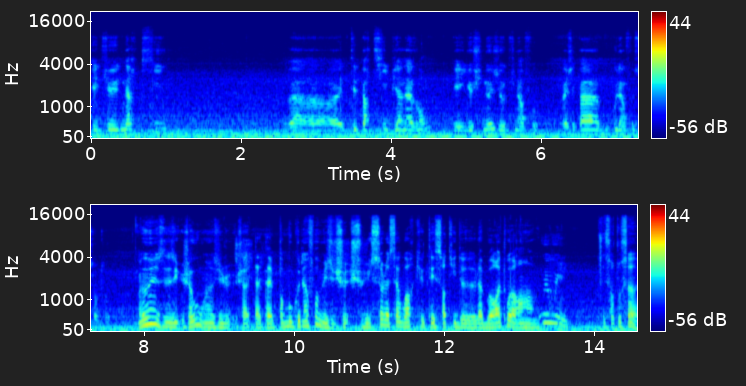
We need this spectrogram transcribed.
Et que Narki bah, était parti bien avant. Et Yoshino, j'ai aucune info. Bah, j'ai pas beaucoup d'infos sur toi. Oui, oui, j'avoue, hein, t'as pas beaucoup d'infos, mais je, je suis le seul à savoir que t'es sorti de laboratoire. Hein. Oui, oui. C'est surtout ça.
